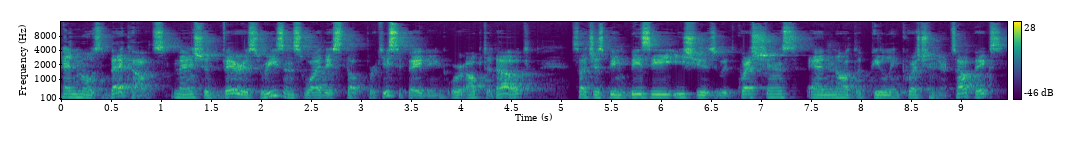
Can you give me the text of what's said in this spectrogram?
and most backouts mentioned various reasons why they stopped participating or opted out, such as being busy, issues with questions, and not appealing questionnaire topics,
